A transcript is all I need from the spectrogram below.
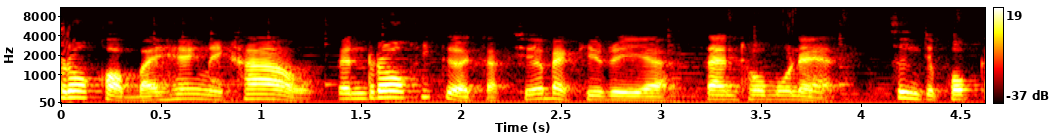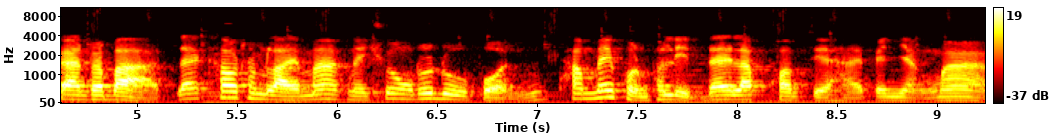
โรคขอบใบแห้งในข้าว เป็นโรคที่เกิดจากเชื้อแบคทีเรียแซนโทโมเนสซึ่งจะพบการระบาดและเข้าทำลายมากในช่วงฤดูฝนทำให้ผลผลิตได้รับความเสียหายเป็นอย่างมาก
